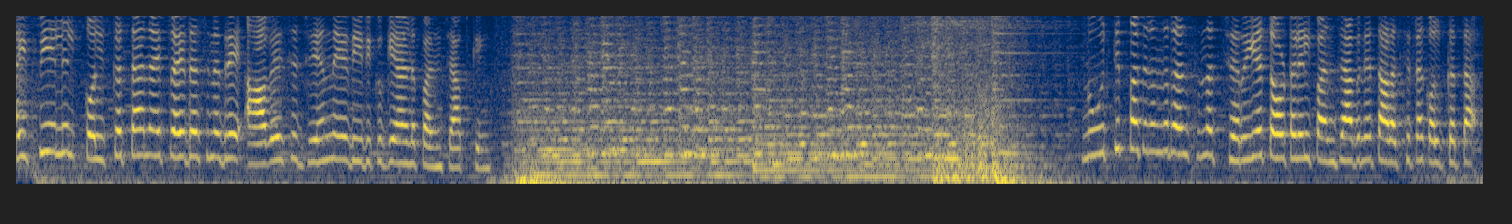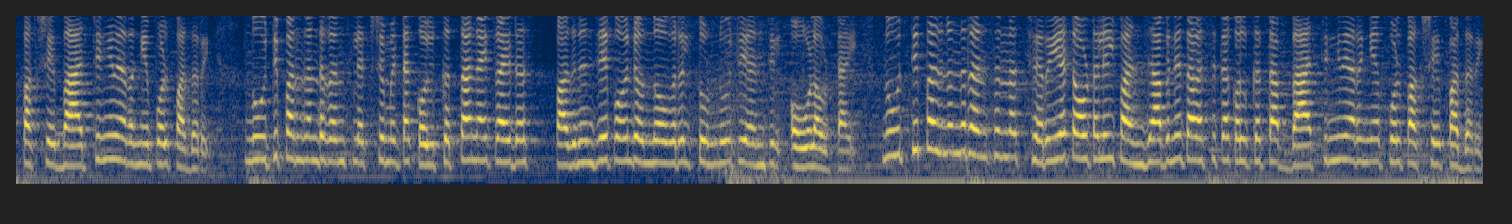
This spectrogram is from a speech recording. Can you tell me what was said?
ഐ പി എല്ലിൽ കൊൽക്കത്ത നൈറ്റ് റൈഡേഴ്സിനെതിരെ ആവേശ ജയം നേടിയിരിക്കുകയാണ് പഞ്ചാബ് കിങ്സ്. നൂറ്റി പതിനൊന്ന് റൺസ് എന്ന ചെറിയ ടോട്ടലിൽ പഞ്ചാബിനെ തളച്ചിട്ട കൊൽക്കത്ത പക്ഷേ ബാറ്റിങ്ങിനിറങ്ങിയപ്പോൾ പതറി. നൂറ്റി പന്ത്രണ്ട് റൺസ് ലക്ഷ്യമിട്ട കൊൽക്കത്ത നൈറ്റ് റൈഡേഴ്സ് പതിനഞ്ച് പോയിന്റ് ഒന്ന് ഓവറിൽ തൊണ്ണൂറ്റി അഞ്ചിൽ ഓൾ ഔട്ടായി നൂറ്റി പതിനൊന്ന് റൺസ് എന്ന ചെറിയ ടോട്ടലിൽ പഞ്ചാബിനെ തളച്ചിട്ട കൊൽക്കത്ത ബാറ്റിംഗിന് ഇറങ്ങിയപ്പോൾ പക്ഷേ പതറി.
